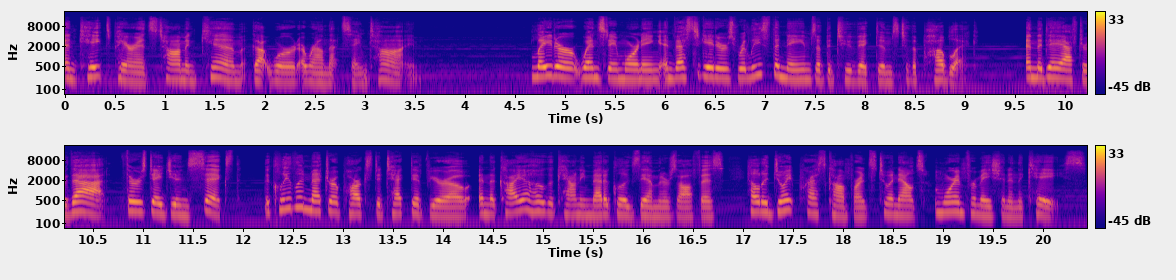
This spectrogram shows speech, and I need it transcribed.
and Kate's parents, Tom and Kim, got word around that same time. Later, Wednesday morning, investigators released the names of the two victims to the public. And the day after that, Thursday, June 6th, the Cleveland Metro Parks Detective Bureau and the Cuyahoga County Medical Examiner's Office held a joint press conference to announce more information in the case.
